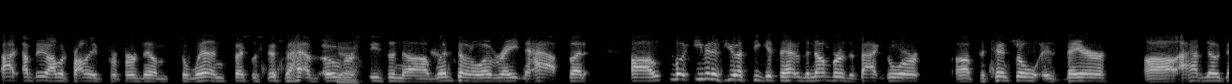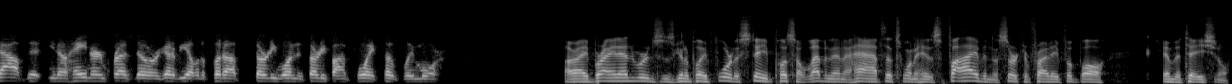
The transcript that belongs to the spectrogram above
I, I, I would probably prefer them to win, especially since I have over yeah. season uh, win total over eight and a half. But uh, look, even if USC gets ahead of the number, the backdoor uh, potential is there. Uh, I have no doubt that you know Haener and Fresno are going to be able to put up 31 to 35 points, hopefully more. All right, Brian Edwards is going to play Florida State plus 11 and a half. That's one of his five in the Circa Friday Football Invitational.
